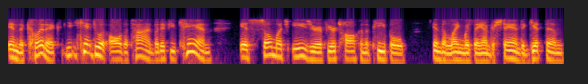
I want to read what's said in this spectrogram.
in the clinic, you can't do it all the time, but if you can, it's so much easier if you're talking to people in the language they understand to get them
